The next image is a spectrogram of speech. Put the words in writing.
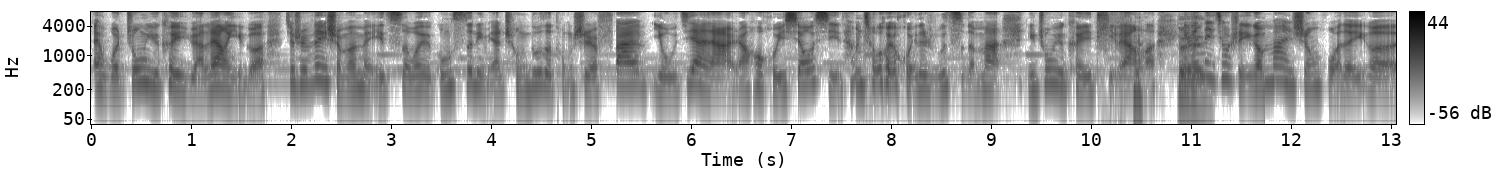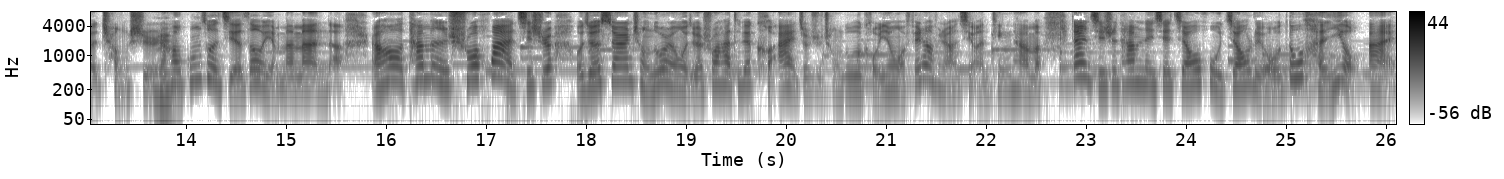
哎，我终于可以原谅一个，就是为什么每一次我给公司里面成都的同事发邮件啊，然后回消息，他们就会回的如此的慢，你终于可以。体谅了，因为那就是一个慢生活的一个城市，然后工作节奏也慢慢的，然后他们说话，其实我觉得虽然成都人，我觉得说话特别可爱，就是成都的口音，我非常非常喜欢听他们，但是其实他们那些交互交流都很有爱。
